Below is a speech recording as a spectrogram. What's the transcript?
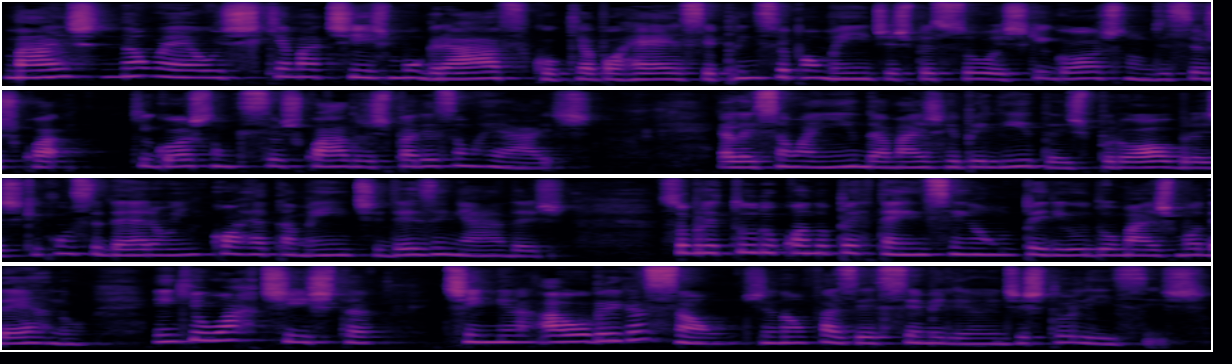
Mas não é o esquematismo gráfico que aborrece principalmente as pessoas que gostam, de seus, que gostam que seus quadros pareçam reais. Elas são ainda mais repelidas por obras que consideram incorretamente desenhadas, sobretudo quando pertencem a um período mais moderno em que o artista tinha a obrigação de não fazer semelhantes tolices.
